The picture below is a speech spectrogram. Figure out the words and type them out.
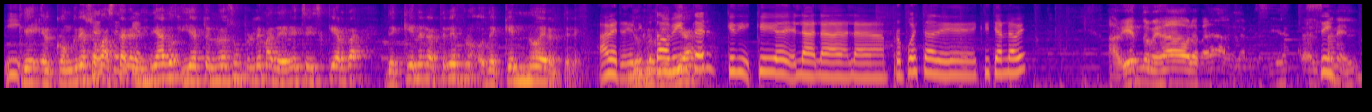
que el Congreso va a estar alineado y esto no es un problema de derecha e izquierda de quién era el teléfono o de quién no era el teléfono. A ver, el diputado Winter, ¿qué, la, la, propuesta de Cristian Lave? Habiéndome dado la palabra la presidenta del panel.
